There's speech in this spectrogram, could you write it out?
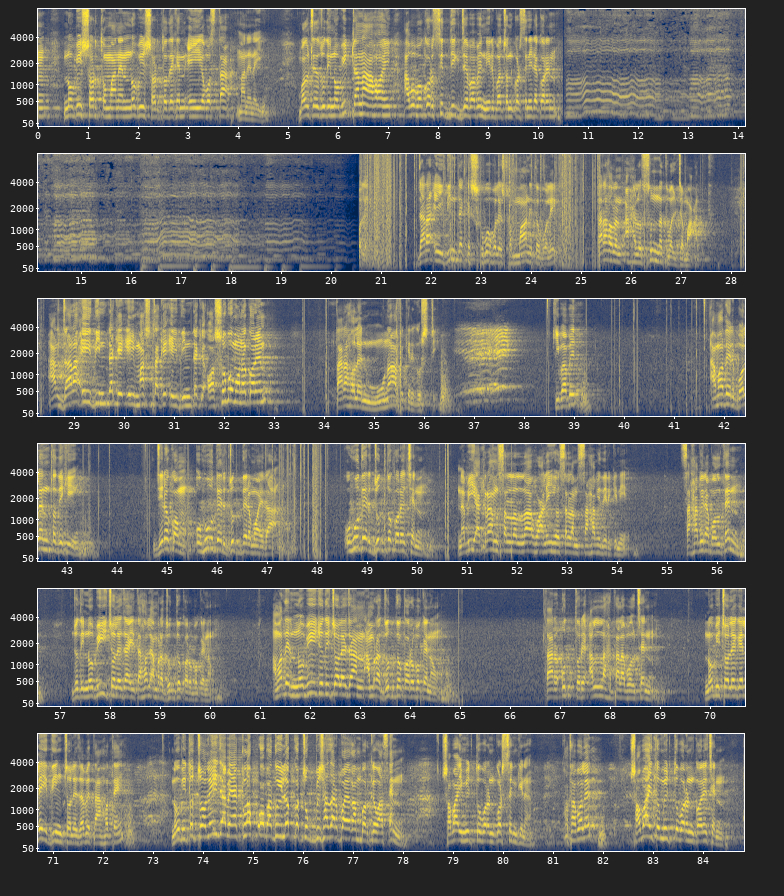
নবীর শর্ত মানেন, নবীর শর্ত দেখেন এই অবস্থা মানে নেই। বলছে, যদি নবীরটা না হয়, আবু বকর সিদ্দিক যেভাবে নির্বাচন করছেন, এটা করেন। যারা এই দিনটাকে শুভ বলে সম্মানিত বলে, তারা হলেন আহল সুন্নত ওয়াল জামাত। আর যারা এই দিনটাকে, এই মাসটাকে, এই দিনটাকে অশুভ মনে করেন তারা হলেন মুনাফিকের গোষ্ঠী। কীভাবে? আমাদের বলেন তো দেখি, যেরকম উহুদের যুদ্ধের ময়দান, উহুদের যুদ্ধ করেছেন নবী আকরাম সাল্লাহ আলিহাসাল্লাম সাহাবিদেরকে নিয়ে। সাহাবিরা বলতেন, যদি নবী চলে যায় তাহলে আমরা যুদ্ধ করব কেন? আমাদের নবী যদি চলে যান, আমরা যুদ্ধ করব কেন? তার উত্তরে আল্লাহ তালা বলছেন, নবী চলে গেলেই দিন চলে যাবে তা হতে। নবী তো চলেই যাবে, এক লক্ষ বা দুই লক্ষ চব্বিশ হাজার পয়গাম্বর কেউ আছেন। সবাই মৃত্যুবরণ করছেন কিনা? কথা বলেন। সবাই তো মৃত্যুবরণ করেছেন।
